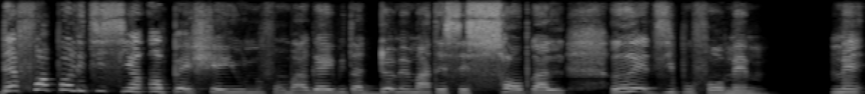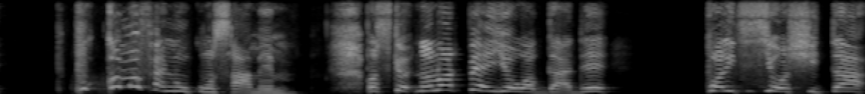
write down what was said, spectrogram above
Des fois, politiciens empêchent you nous font bagay, puis demain matin, c'est sobral, ready pour faire même. Mais, comment faire nous comme ça même? Parce que dans l'autre pays, yo regardé, politiciens chita,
